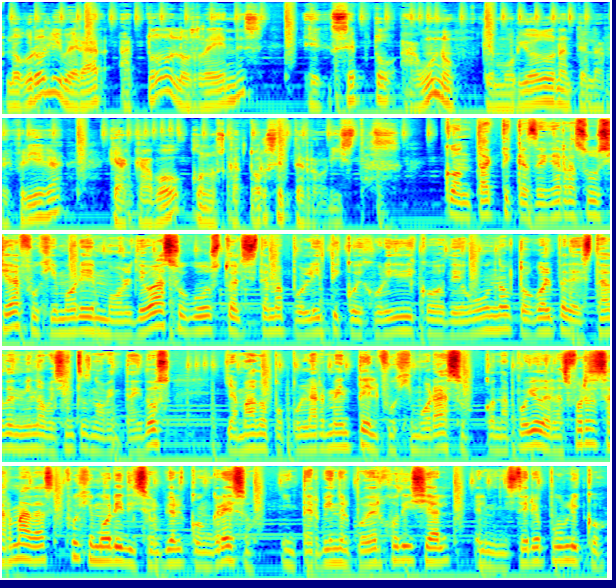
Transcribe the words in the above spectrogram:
logró liberar a todos los rehenes excepto a uno que murió durante la refriega que acabó con los 14 terroristas. Con tácticas de guerra sucia, Fujimori moldeó a su gusto el sistema político y jurídico de un autogolpe de Estado en 1992, llamado popularmente el Fujimorazo. Con apoyo de las Fuerzas Armadas, Fujimori disolvió el Congreso, intervino el Poder Judicial, el Ministerio Público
